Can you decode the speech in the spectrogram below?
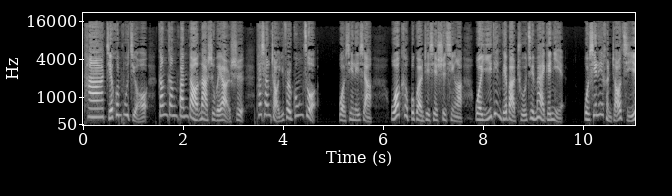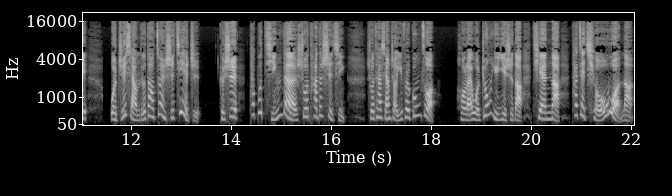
他结婚不久，刚刚搬到纳什维尔市。他想找一份工作。我心里想，我可不管这些事情啊！我一定得把厨具卖给你。我心里很着急，我只想得到钻石戒指。可是他不停的说他的事情，说他想找一份工作。后来我终于意识到，天哪，他在求我呢！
